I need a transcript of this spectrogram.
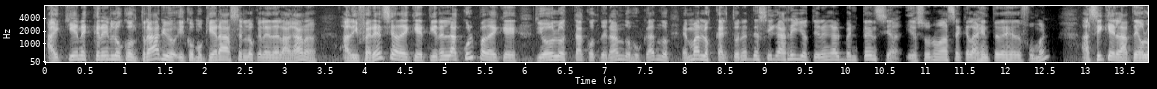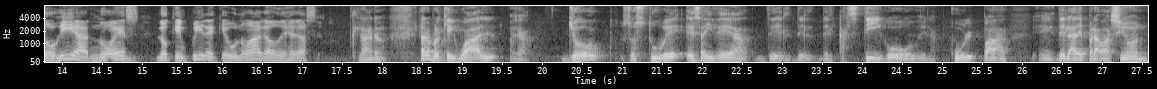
Hay quienes creen lo contrario y como quiera hacen lo que les dé la gana. A diferencia de que tienen la culpa de que Dios lo está condenando, juzgando. Es más, los cartones de cigarrillo tienen advertencia y eso no hace que la gente deje de fumar. Así que la teología no es lo que impide que uno haga o deje de hacer. Claro, claro, porque igual, o sea, yo sostuve esa idea del, del, castigo, de la culpa, eh, de la depravación,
